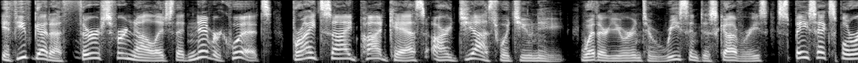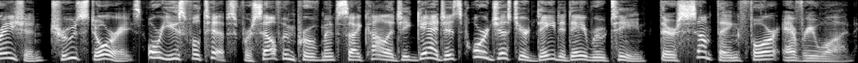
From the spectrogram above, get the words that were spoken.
If you've got a thirst for knowledge that never quits, Brightside Podcasts are just what you need. Whether you're into recent discoveries, space exploration, true stories, or useful tips for self improvement, psychology, gadgets, or just your day to day routine, there's something for everyone.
